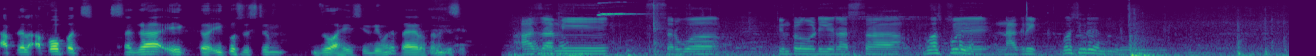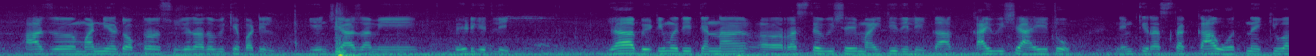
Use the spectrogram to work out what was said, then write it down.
आपल्याला आपोआपच सगळा एक इकोसिस्टम जो आहे शिर्डीमध्ये तयार होताना दिसेल. आज आम्ही सर्व पिंपळवाडी रस्ताचे नागरिक आज माननीय डॉक्टर सुजयदादा विखे पाटील यांची आज आम्ही भेट घेतली. या भेटीमध्ये त्यांना रस्त्याविषयी माहिती दिली का काय विषय आहे तो नेमकी रस्ता का होत नाही किंवा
